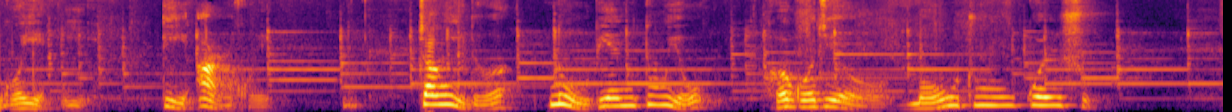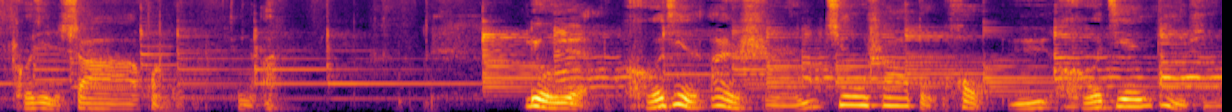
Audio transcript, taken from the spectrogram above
国演义》第二回，张翼德怒鞭督邮，何国舅谋诛关术，何进杀宦官。听着啊，六月，何进暗使人纠杀董后于河间驿亭，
